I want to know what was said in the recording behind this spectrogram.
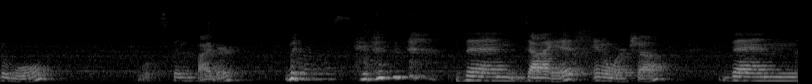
the wool, spin the fiber, then dye it in a workshop, then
